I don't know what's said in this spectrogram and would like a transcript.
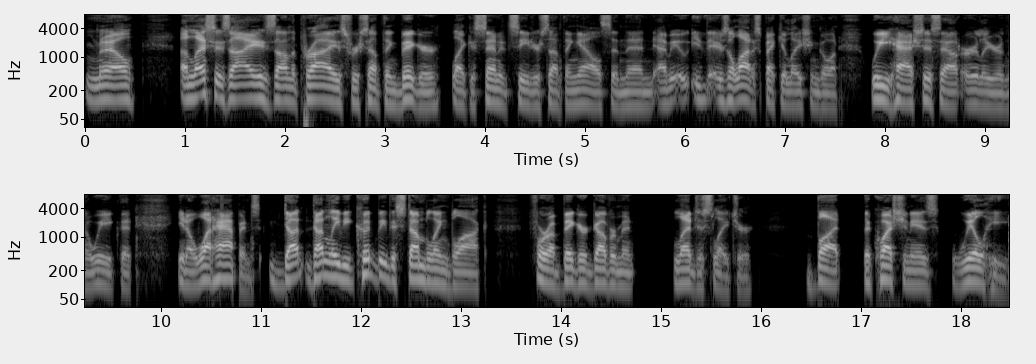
Well, unless his eye is on the prize for something bigger, like a Senate seat or something else. And then, I mean, there's a lot of speculation going. We hashed this out earlier in the week that, you know, what happens? Dun- Dunleavy could be the stumbling block for a bigger government legislature. But the question is, will he?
